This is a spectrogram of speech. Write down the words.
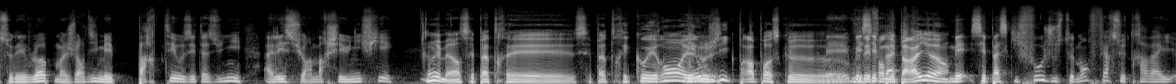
se développent, moi je leur dis mais partez aux États-Unis, allez sur un marché unifié. Oui, mais alors c'est pas très, c'est pas très cohérent et logique par rapport à ce que vous défendez par ailleurs. Mais c'est parce qu'il faut justement faire ce travail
